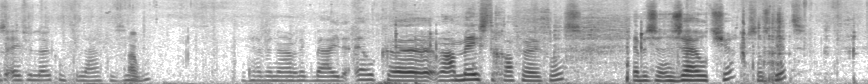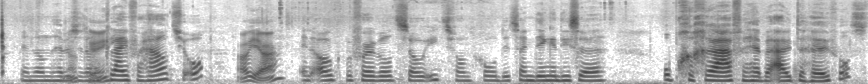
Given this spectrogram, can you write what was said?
Trouwens even leuk om te laten zien. Oh. We hebben namelijk bij de elke, nou, meeste grafheuvels hebben ze een zuiltje, zoals dit. En dan hebben ze dan een klein verhaaltje op. Oh ja? En ook bijvoorbeeld zoiets van, goh, dit zijn dingen die ze opgegraven hebben uit de heuvels.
